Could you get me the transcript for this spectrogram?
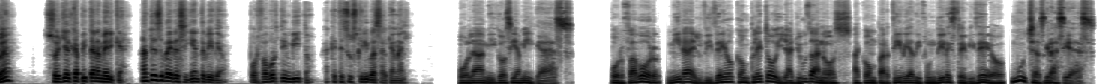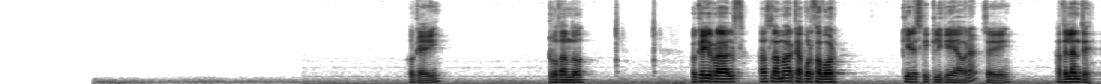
Hola, soy el Capitán América. Antes de ver el siguiente video, por favor te invito a que te suscribas al canal. Hola amigos y amigas. Por favor, mira el video completo y ayúdanos a compartir y a difundir este video, muchas gracias. Ok. Rodando. Ok, Ralph, haz la marca, por favor. ¿Quieres que clique ahora? Sí. Adelante.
